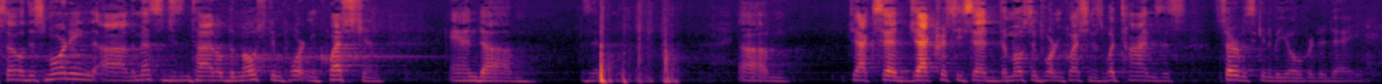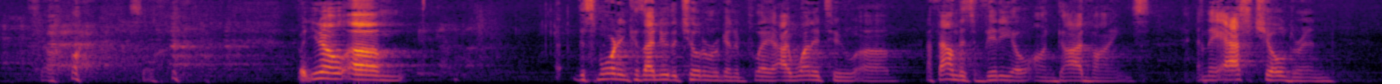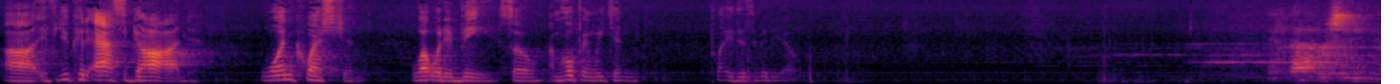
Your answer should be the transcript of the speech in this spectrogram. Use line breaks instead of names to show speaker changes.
So this morning, uh, the message is entitled "The Most Important Question," and um, it, um, Jack said, Jack Christie said, the most important question is, what time is this service going to be over today? So, so. but you know, um, this morning because I knew the children were going to play, I wanted to. Uh, I found this video on God vines, and they asked children uh, if you could ask God one question, what would it be? So I'm hoping we can play this video.
If sitting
